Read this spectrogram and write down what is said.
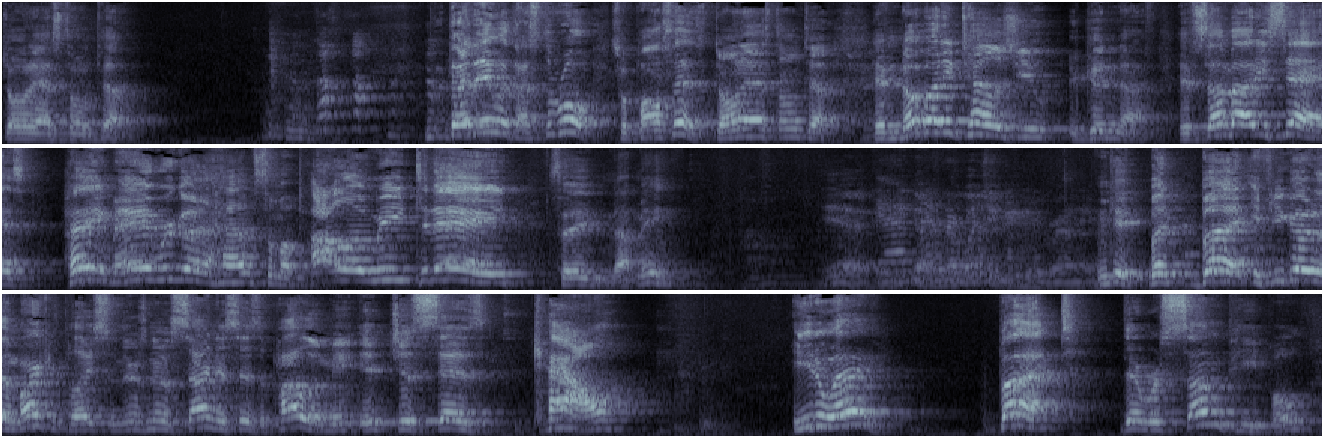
Don't ask, don't tell. That is, that's the rule. That's what Paul says. Don't ask, don't tell. If nobody tells you, you're good enough. If somebody says, hey man, we're going to have some Apollo meat today, say, not me. Yeah, 'cause Yeah, you never never know what you done can that. get around here. Okay, but but if you go to the marketplace and there's no sign that says Apollo meat, it just says cow, eat away. But there were some people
